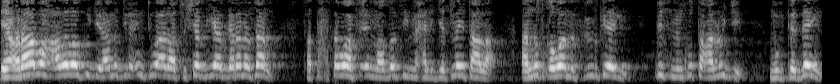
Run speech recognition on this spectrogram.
icraab wax adagoo ku jira ma jiro intuu adaatu shardigaad garanaysaan fataxta waa ficil maado fi maxali jasmay taalla annudqa waa mafcuulkeegi bismin ku tacaluji mubtadayn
